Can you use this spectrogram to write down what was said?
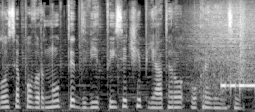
вдалося повернути 2005 українців.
